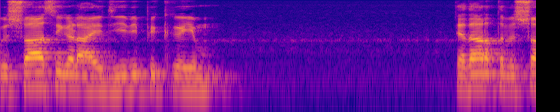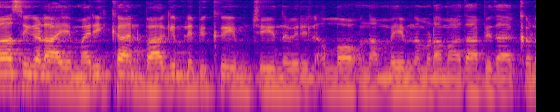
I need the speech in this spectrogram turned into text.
വിശ്വാസികളായി ജീവിപ്പിക്കുകയും യഥാർത്ഥ വിശ്വാസികളായി മരിക്കാൻ ഭാഗ്യം ലഭിക്കുകയും ചെയ്യുന്നവരിൽ അള്ളാഹു നമ്മയും നമ്മുടെ മാതാപിതാക്കൾ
